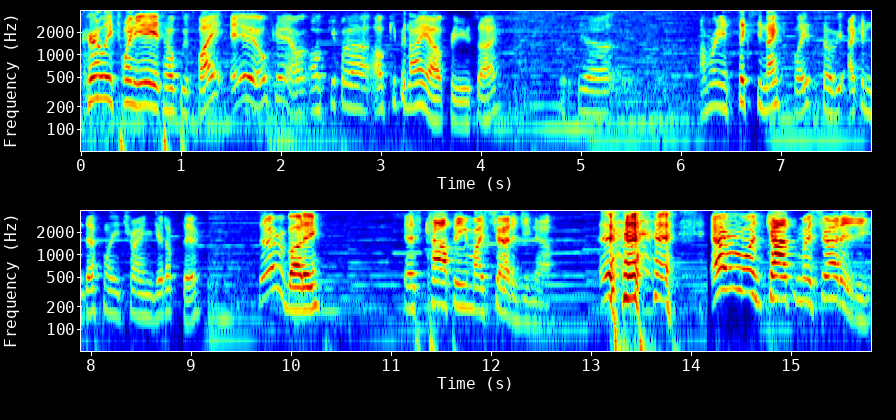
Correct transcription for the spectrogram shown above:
Currently 28th. Hope we fight. Hey, okay. I'll, I'll keep a. I'll keep an eye out for you, Sai. Let's see. Uh, I'm already in 69th place, so I can definitely try and get up there. So everybody is copying my strategy now. Everyone's copying my strategy.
